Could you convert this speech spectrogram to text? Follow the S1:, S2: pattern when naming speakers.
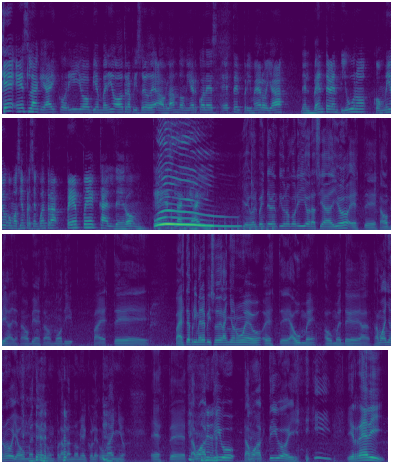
S1: ¿Qué es la que hay, Corillo? Bienvenido a otro episodio de Hablando Miércoles. Este es el primero ya del 2021. Conmigo, como siempre, se encuentra Pepe Calderón. ¿Qué es la que hay?
S2: Llegó el 2021 Corillo, gracias a Dios. Este, estamos bien, Adrián, estamos bien, estamos moti para este para este primer episodio del año nuevo, este, a un mes, a un mes de a- estamos año nuevo y a un mes de que cumpla hablando miércoles un año. Este, estamos activos, estamos activos y, y ready.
